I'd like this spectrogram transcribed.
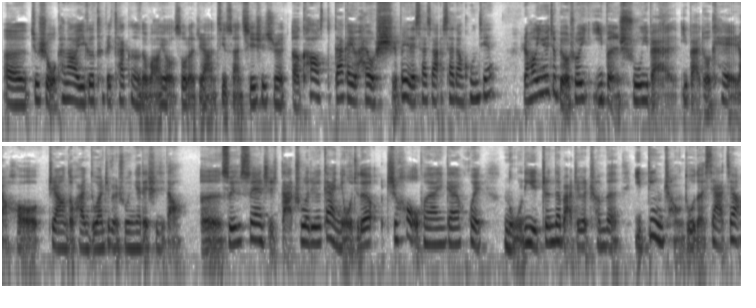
呃，就是我看到一个特别 technical 的网友做了这样计算，其实是呃 cost 大概有还有十倍的下降下降空间。然后，因为就比如说一本书一百一百多 K，然后这样的话，你读完这本书应该得十几刀。嗯，所以虽然只打出了这个概念，我觉得之后 OpenAI 应该会努力真的把这个成本一定程度的下降。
